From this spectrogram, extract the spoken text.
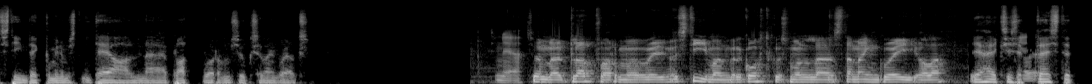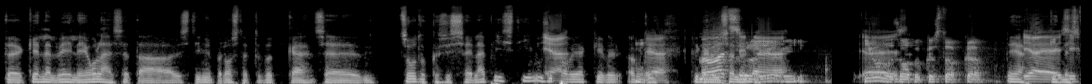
Steam Deck on minu meelest ideaalne platvorm sihukese mängu jaoks see on veel platvorm või Steam on veel koht, kus mul seda mängu ei ole. jah, ehk siis, et tõesti, et kellel veel ei ole seda Steam'i peal ostetud, võtke see soodukas vist sai läbi Steamis yeah. juba või äkki veel okay. yeah.? ma vaatasin jõulusoodukas tuleb ka. ja, ja, ja siis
